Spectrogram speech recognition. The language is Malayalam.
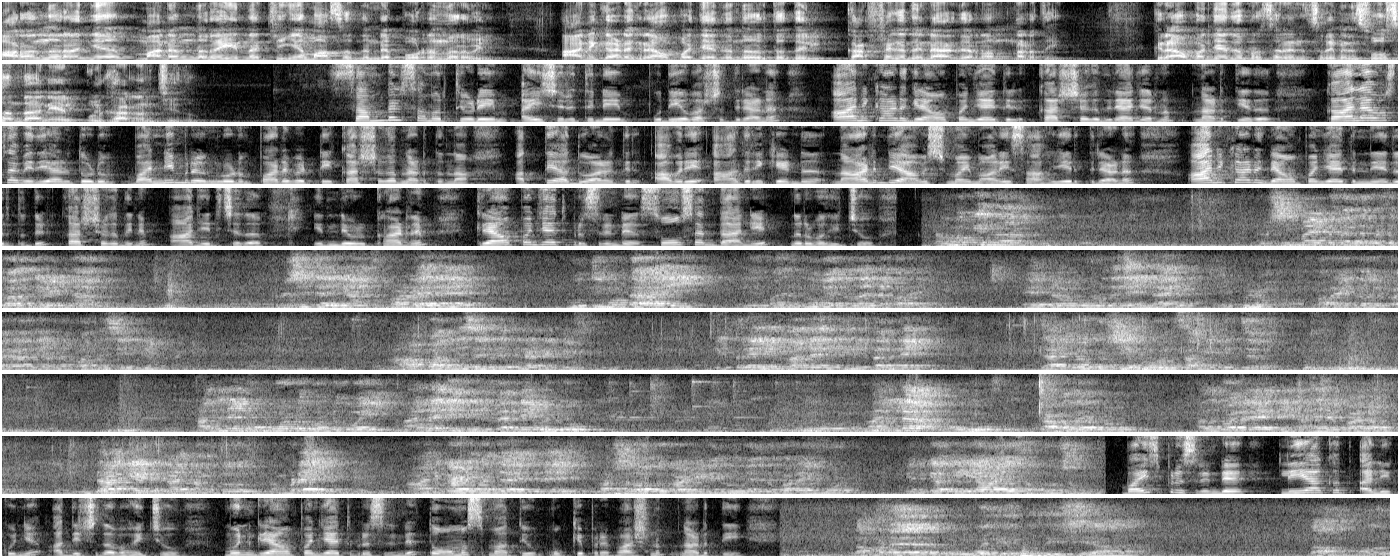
അറനിറഞ്ഞ് മനം നിറയുന്ന ചിങ്ങമാസത്തിന്റെ പൂർണ നിറവിൽ ആനിക്കാട് ഗ്രാമപഞ്ചായത്ത് നേതൃത്വത്തിൽ കർഷക ദിനാചരണം നടത്തി. ഗ്രാമപഞ്ചായത്ത് പ്രസിഡന്റ് ശ്രീമതി സൂസൻ ദാനിയൽ ഉദ്ഘാടനം ചെയ്തു. സമ്പൽ സമൃദ്ധിയുടെയും ഐശ്വര്യത്തിന്റെയും പുതിയ വർഷത്തിലാണ് ആനിക്കാട് ഗ്രാമപഞ്ചായത്തിൽ കർഷക ദിനാചരണം നടത്തിയത്. കാലാവസ്ഥാ വ്യതിയാനത്തോടും വന്യമൃഗങ്ങളോടും പടവെട്ടി കർഷകർ നടത്തുന്ന അത്യാധ്വാനത്തിൽ അവരെ ആദരിക്കേണ്ടത് നാടിന്റെ ആവശ്യമായി മാറിയ സാഹചര്യത്തിലാണ് ആനിക്കാട് ഗ്രാമപഞ്ചായത്തിന്റെ നേതൃത്വത്തിൽ കർഷക ദിനം ആചരിച്ചത്. ഇതിന്റെ ഉദ്ഘാടനം ഗ്രാമപഞ്ചായത്ത് പ്രസിഡന്റ് സൂസൻ ദാനിയൽ നിർവഹിച്ചു. നമുക്കിന്ന് കൃഷിയുമായിട്ട് ബന്ധപ്പെട്ട് പറഞ്ഞു കഴിഞ്ഞാൽ കൃഷി ചെയ്യാൻ വളരെ ബുദ്ധിമുട്ടായി വരുന്നു എന്ന് തന്നെ പറയാം. ഏറ്റവും കൂടുതൽ എല്ലാവരും എപ്പോഴും പറയുന്ന ഒരു പരാതിയാണ് പന്നിശല്യം. ആ പന്നിശല്യത്തിനിടയ്ക്കും ഇത്രയും നല്ല രീതിയിൽ തന്നെ ജൈവ കൃഷിയെ പ്രോത്സാഹിപ്പിച്ച് അതിനെ മുമ്പോട്ട് കൊണ്ടുപോയി നല്ല രീതിയിൽ തന്നെ ഒരു നല്ല ഒരു അവതരണവും അതുപോലെ തന്നെ അതിന്റെ ഫലം ഉണ്ടാക്കിയെടുക്കാൻ നമുക്ക് നമ്മുടെ ആനിക്കാട് പഞ്ചായത്തിലെ കർഷകർക്ക് കഴിയുന്നു എന്ന് പറയുമ്പോൾ എനിക്ക് അതിയായ സന്തോഷമുണ്ട്. വൈസ് പ്രസിഡന്റ് ലിയാഖത്ത് അലി കുഞ്ഞ് അധ്യക്ഷത വഹിച്ചു. മുൻ ഗ്രാമപഞ്ചായത്ത് പ്രസിഡന്റ് തോമസ് മാത്യു മുഖ്യപ്രഭാഷണം നടത്തി. നമ്മുടെ ഒരു വലിയ പ്രതീക്ഷയാണ്. നമ്മൾ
